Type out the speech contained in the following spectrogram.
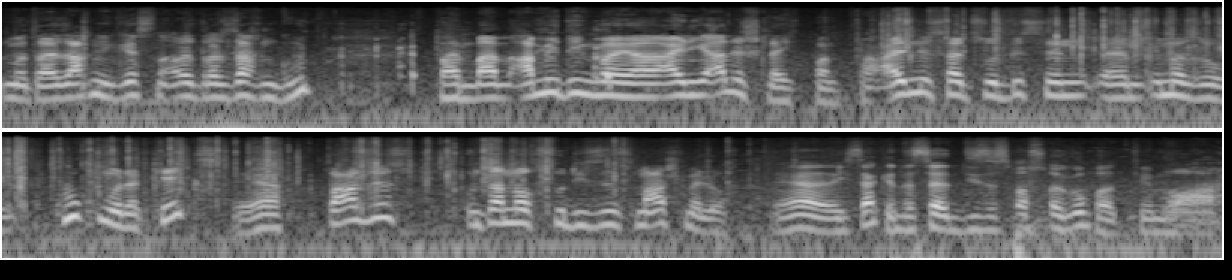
mal drei Sachen gegessen, alle drei Sachen gut. Beim, beim Ami-Ding war ja eigentlich alles schlecht, Mann. Bei allen ist halt so ein bisschen ähm, immer so Kuchen oder Keks, Ja, Basis und dann noch so dieses Marshmallow. ja, ich sag ja, das ist ja dieses Osteuropa-Thema.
